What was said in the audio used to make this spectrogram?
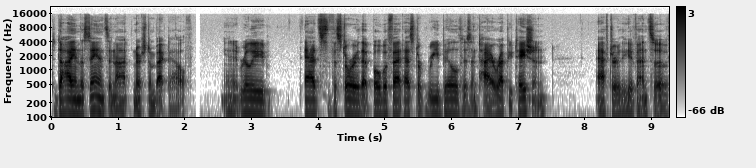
to die in the sands and not nursed him back to health. And it really adds to the story that Boba Fett has to rebuild his entire reputation after the events of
